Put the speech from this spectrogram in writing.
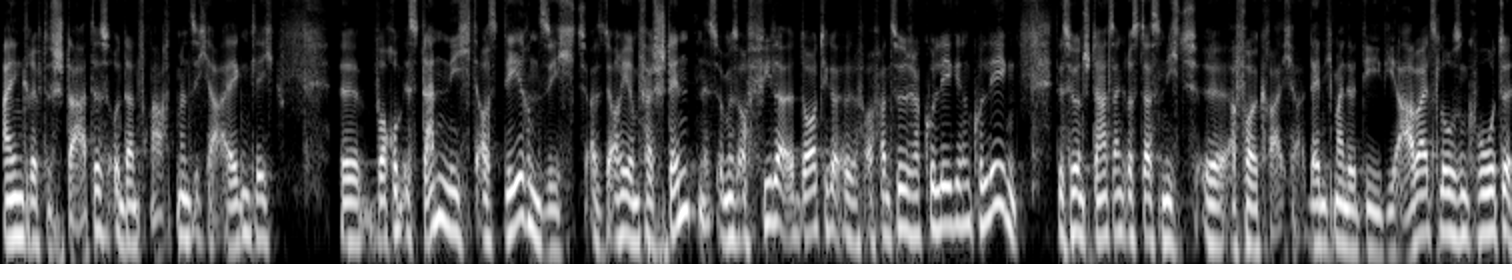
Eingriff des Staates. Und dann fragt man sich ja eigentlich, äh, warum ist dann nicht aus deren Sicht, also auch ihrem Verständnis, übrigens auch vieler dortiger, äh, auch französischer Kolleginnen und Kollegen des höheren Staatsangriffs, das nicht äh, erfolgreicher. Denn ich meine, die, die Arbeitslosenquote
